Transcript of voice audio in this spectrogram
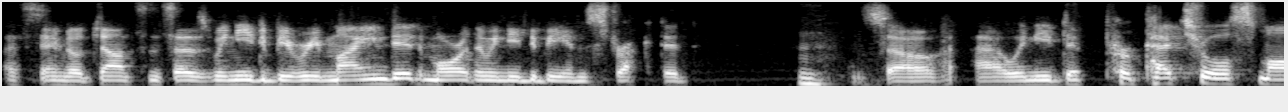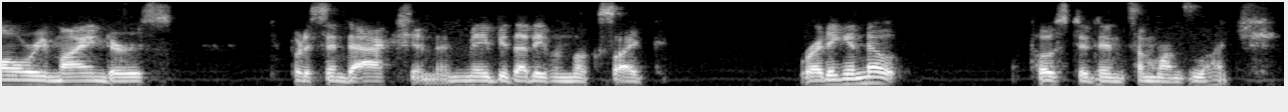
As Samuel Johnson says, we need to be reminded more than we need to be instructed. Mm. So, uh, we need to perpetual small reminders to put us into action. And maybe that even looks like writing a note, posted in someone's lunch.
